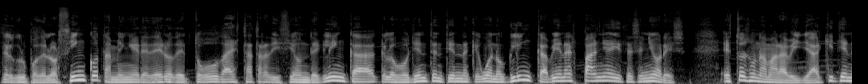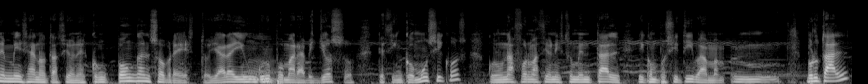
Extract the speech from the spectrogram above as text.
del grupo de los cinco, también heredero de toda esta tradición de Glinka, que los oyentes entienden que, bueno, Glinka viene a España y dice, señores, esto es una maravilla, aquí tienen mis anotaciones, compongan sobre esto. Y ahora hay un mm. grupo maravilloso de cinco músicos, con una formación instrumental y compositiva mm, brutal,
